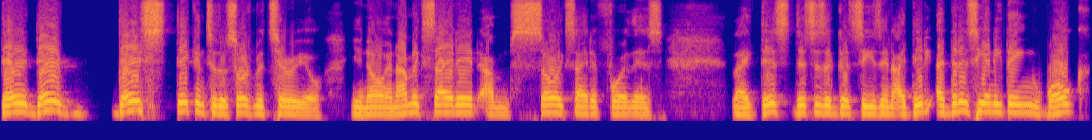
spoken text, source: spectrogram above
they're they're they're sticking to the source material, you know, and I'm excited. I'm so excited for this Like this, this is a good season. I did, I didn't see anything woke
